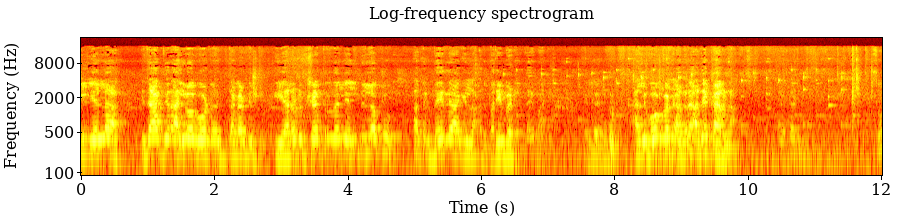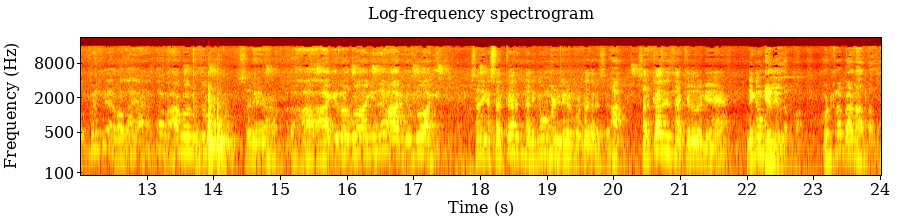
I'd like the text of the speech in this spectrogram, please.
ಇಲ್ಲಿ ಎಲ್ಲ ಇದಾಗ್ದಿರ ಅಲ್ಲಿ ಹೋಗಿ ಓಟ್ ತಗೊಂಡಿದ್ದು. ಈ ಎರಡು ಕ್ಷೇತ್ರದಲ್ಲಿ ಎಲ್ಲಿ ನಿಲ್ಲಕ್ಕೂ ಅದಕ್ಕೆ ಧೈರ್ಯ ಆಗಿಲ್ಲ. ಅದು ಬರೀಬೇಡ್ರಿ ದಯಮಾಡಿ. ಅಲ್ಲಿಗೆ ಹೋಗ್ಬೇಕಾದ್ರೆ ಅದೇ ಕಾರಣ. ಸೊ ಬಿಡ್ರಿ ಅವೆಲ್ಲ ಯಾರ್ತಾವ ಆಗೋಗಿದ್ದು? ಸರಿ. ಆಗಿರೋದು ಆಗಿದೆ ಆಗಿದ್ದು ಆಗಿದೆ. ಸರ್ ಈಗ ಸರ್ಕಾರದಿಂದ ನಿಗಮ ಮಂಡಳಿಗಳು ಕೊಡ್ತಾ ಇದಾರೆ ಸರ್. ಸರ್ಕಾರದಿಂದ ಕೆಲವರಿಗೆ ನಿಗಮ ಹೇಳಿಲ್ಲಪ್ಪ. ಕೊಟ್ಟರೆ ಬೇಡ ಅನ್ನಲ್ಲ.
